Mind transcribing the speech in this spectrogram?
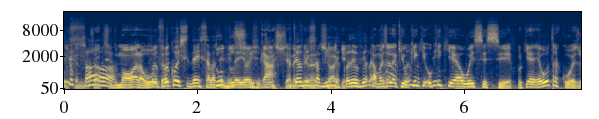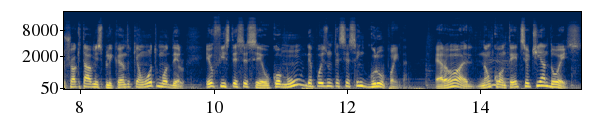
Fernando Só- Choque. Se de uma hora a Foi, outra. foi coincidência ela ter vindo aí hoje. encaixa, Até né, eu nem Fernando sabia. Choque? Quando eu vi ela... Tá, mas olha aqui, o "Ah, que, que- o que, que é o ECC? Porque é outra coisa. O Choque estava me explicando que é um outro modelo. Eu fiz TCC, o comum, depois um TCC em grupo ainda. Era um, não contente se eu tinha dois.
